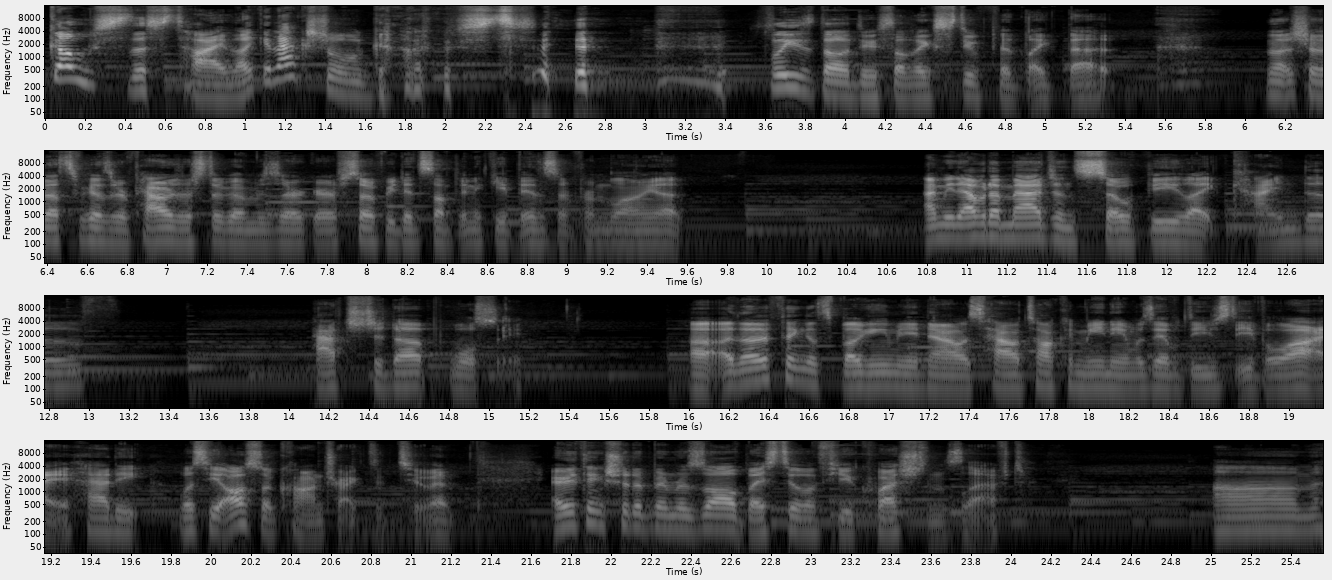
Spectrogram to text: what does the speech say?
ghost this time, like an actual ghost. Please don't do something stupid like that. I'm not sure that's because her powers are still going berserker. If Sophie did something to keep the instant from blowing up. I mean, I would imagine Sophie like kind of patched it up. We'll see. Uh, another thing that's bugging me now is how Takamine was able to use the evil eye. Had he was he also contracted to it? Everything should have been resolved, but I still have a few questions left. Um,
